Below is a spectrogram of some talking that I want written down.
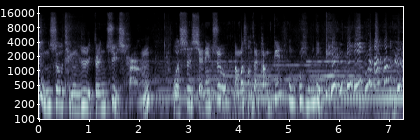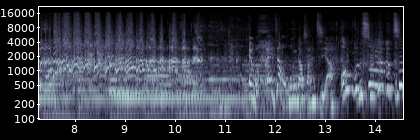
欢迎收听日更剧场，我是贤内助，毛毛虫在旁边。你你你便秘吗？哎、欸，我哎、欸，这样我呼应到上一集啊。哦，不错不错，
